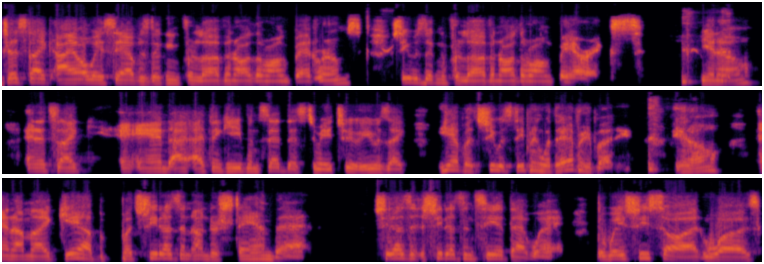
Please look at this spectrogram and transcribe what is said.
just like I always say, I was looking for love in all the wrong bedrooms. She was looking for love in all the wrong barracks. You know, and it's like, and I, I think he even said this to me too. He was like, "Yeah, but she was sleeping with everybody," you know. And I'm like, "Yeah, but she doesn't understand that. She doesn't. She doesn't see it that way. The way she saw it was,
